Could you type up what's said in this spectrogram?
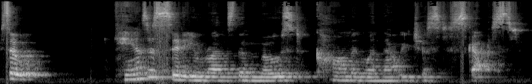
So, Kansas City runs the most common one that we just discussed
